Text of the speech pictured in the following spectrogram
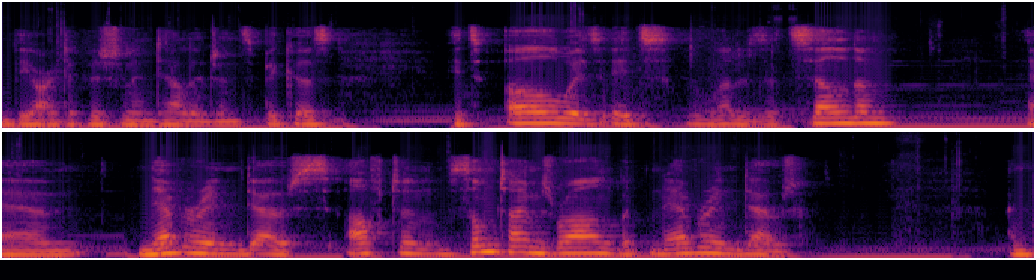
the artificial intelligence because it's always it's what is it seldom um, never in doubt often sometimes wrong but never in doubt and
